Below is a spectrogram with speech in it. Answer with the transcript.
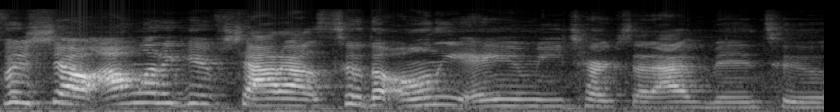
For sure. I want to give shout outs to the only AME church that I've been to.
